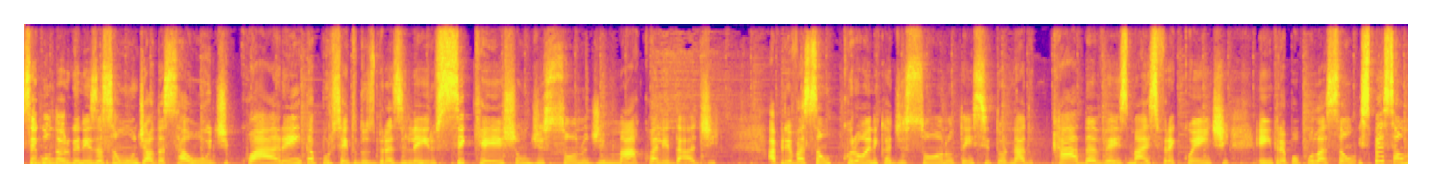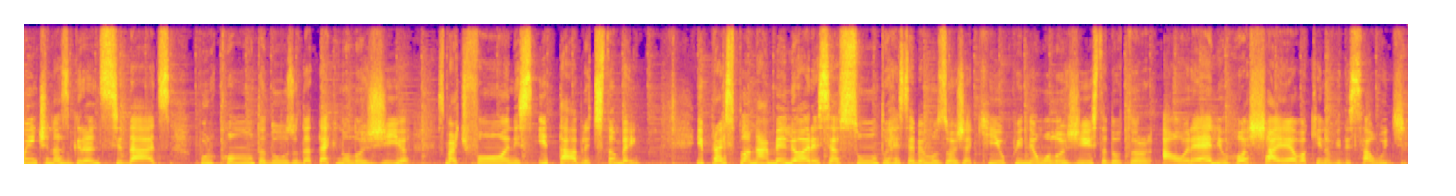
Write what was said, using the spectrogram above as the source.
Segundo a Organização Mundial da Saúde, 40% dos brasileiros se queixam de sono de má qualidade. A privação crônica de sono tem se tornado cada vez mais frequente entre a população, especialmente nas grandes cidades, por conta do uso da tecnologia, smartphones e tablets também. E para explanar melhor esse assunto, recebemos hoje aqui o pneumologista Dr. Aurélio Rochael aqui no Vida e Saúde.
